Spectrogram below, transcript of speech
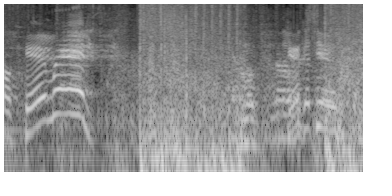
Got both of them. Come Cameron! Get you!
